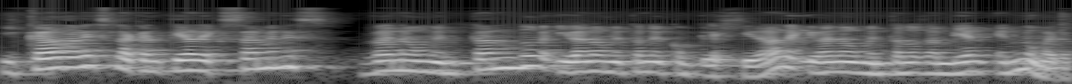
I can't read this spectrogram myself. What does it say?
y cada vez la cantidad de exámenes van aumentando y van aumentando en complejidad y van aumentando también en número.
